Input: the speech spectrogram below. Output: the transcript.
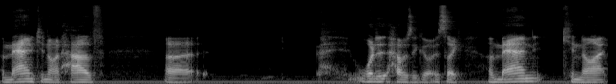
a man cannot have, uh, what? Is, how does it go? It's like a man cannot.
